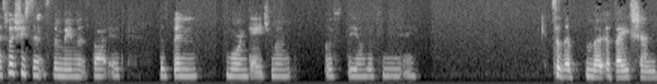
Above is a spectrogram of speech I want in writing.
especially since the movement started, there's been more engagement with the younger community. So the motivation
